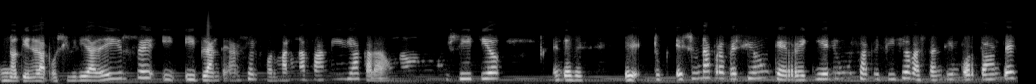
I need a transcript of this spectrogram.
no tiene la posibilidad de irse y, y plantearse el formar una familia, cada uno en un sitio. Entonces, eh, tú- es una profesión que requiere un sacrificio bastante importante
